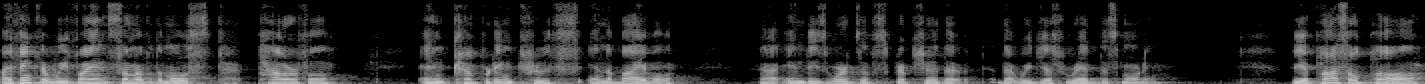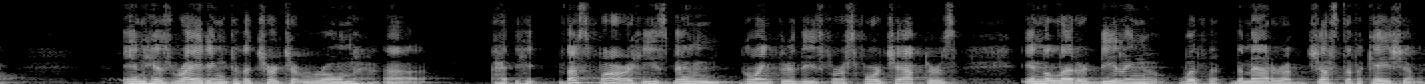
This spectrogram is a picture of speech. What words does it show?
I think that we find some of the most powerful and comforting truths in the Bible uh, in these words of Scripture that, that we just read this morning. The Apostle Paul, in his writing to the church at Rome, uh, he, thus far, he's been going through these first four chapters in the letter dealing with the matter of justification.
